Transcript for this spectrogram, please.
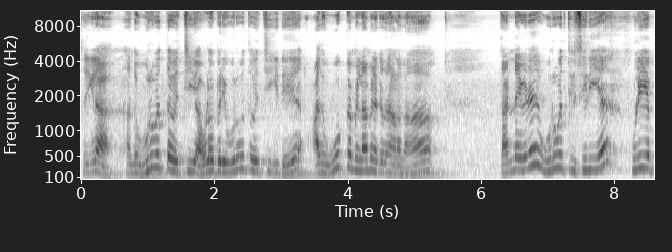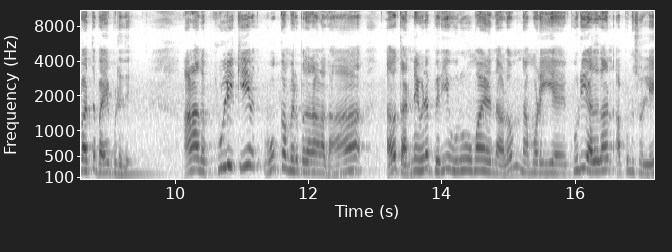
சரிங்களா? அந்த உருவத்தை வச்சு அவ்வளோ பெரிய உருவத்தை வச்சுக்கிட்டு அது ஊக்கம் இல்லாமல் இருக்கிறதுனால தான் தன்னை விட உருவத்தில் சிறிய புலியை பார்த்து பயப்படுது. ஆனால் அந்த புலிக்கு ஊக்கம் இருப்பதனால தான் அதாவது தன்னை விட பெரிய உருவமாக இருந்தாலும் நம்முடைய குறி அதுதான் அப்படின்னு சொல்லி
